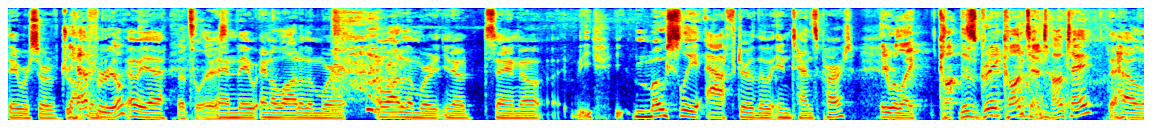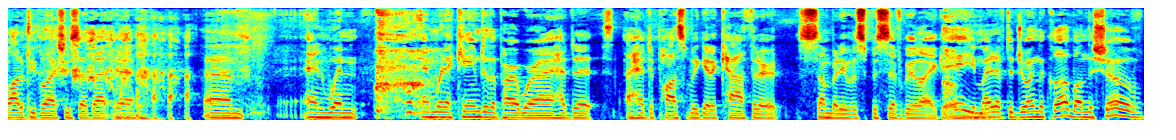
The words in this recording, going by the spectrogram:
they were sort of Yeah, dropping. for real? Oh yeah, That's hilarious. And they and a lot of them were a lot of them were you know saying no, mostly after the intense part. they were like this is great content huh A lot of people actually said that. Yeah. um, and when and when it came to the part where I had to I had to possibly get a catheter, somebody was specifically like, "Hey, you might have to join the club on the show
